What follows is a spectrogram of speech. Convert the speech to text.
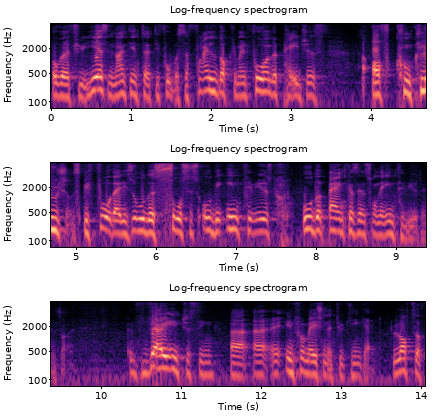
over a few years. In 1934 was the final document, 400 pages of conclusions. Before that is all the sources, all the interviews, all the bankers and so on they interviewed and so on very interesting uh, uh, information that you can get. Lots of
